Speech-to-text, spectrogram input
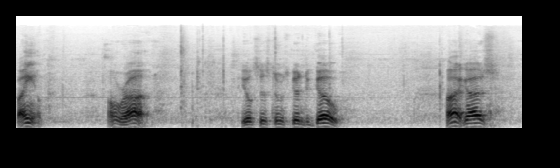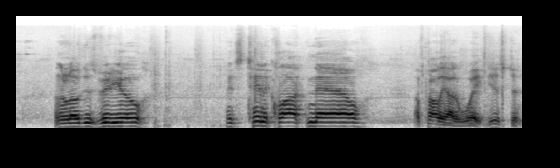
Bam. All right. Fuel system's good to go. Alright guys, I'm gonna load this video. It's 10 o'clock now. I probably ought to wait just a,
